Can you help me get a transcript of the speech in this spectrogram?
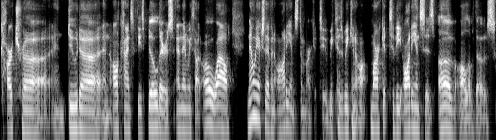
Kartra and Duda and all kinds of these builders. And then we thought, oh, wow, now we actually have an audience to market to because we can market to the audiences of all of those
